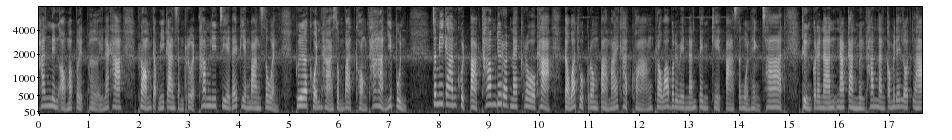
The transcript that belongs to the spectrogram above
ท่านหนึ่งออกมาเปิดเผยนะคะ พร้อมกับมีการสำรวจถ้ำลิเจียได้เพียงบางส่วน เพื่อค้นหาสมบัติของทหารญี่ปุ่น จะมีการขุดปากถ้ำด้วยรถแมคโครค่ะ แต่ว่าถูกกรมป่าไม้ขัดขวาง เพราะว่าบริเวณนั้นเป็นเขตป่าสงวนแห่งชาติ ถึงกระนั้นนักการเมืองท่านนั้นก็ไม่ได้ลดละ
